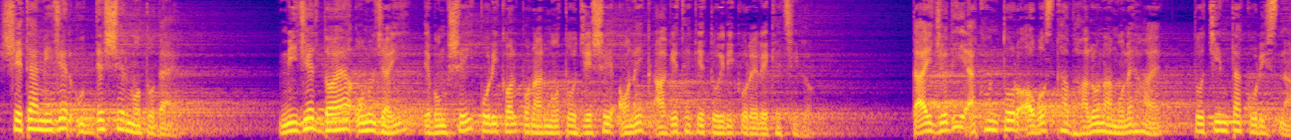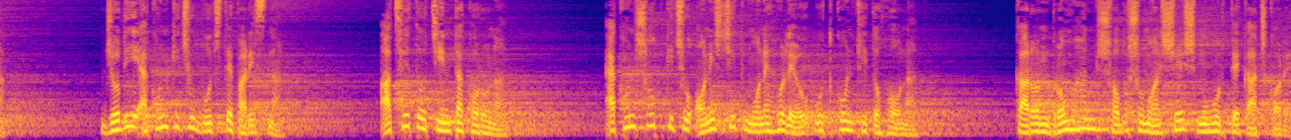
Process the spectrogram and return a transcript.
সেটা নিজের উদ্দেশ্যের মতো দেয়। নিজের দয়া অনুযায়ী এবং সেই পরিকল্পনার মতো যে সে অনেক আগে থেকে তৈরি করে রেখেছিল। তাই যদি এখন তোর অবস্থা ভালো না মনে হয়, তো চিন্তা করিস না। যদি এখন কিছু বুঝতে পারিস না, আছে তো চিন্তা করো না। এখন সব কিছু অনিশ্চিত মনে হলেও উৎকণ্ঠিত হও না। কারণ ব্রহ্মাণ্ড সবসময় শেষ মুহূর্তে কাজ করে।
